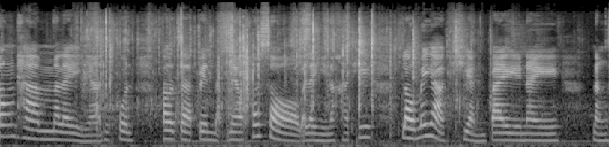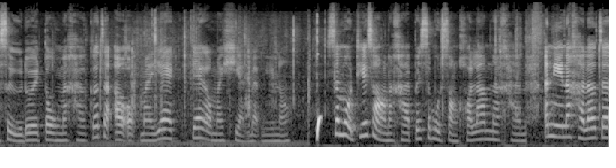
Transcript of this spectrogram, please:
ต้องทำอะไรอย่างเงี้ยทุกคนเราจะเป็นแบบแนวข้อสอบอะไรอย่างนี้นะคะ ที่เราไม่อยากเขียนไปในหนังสือโดยตรงนะคะ ก็จะเอาออกมาแยกแยกออกมาเขียนแบบนี้เนาะสมุดที่สองนะคะ เป็นสมุด 2 คอลัมน์นะคะ อันนี้นะคะเราจะ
